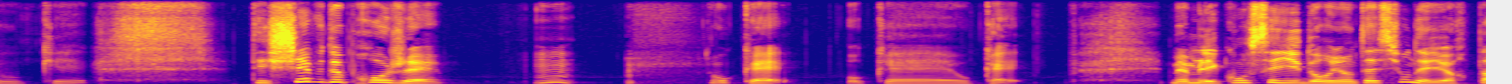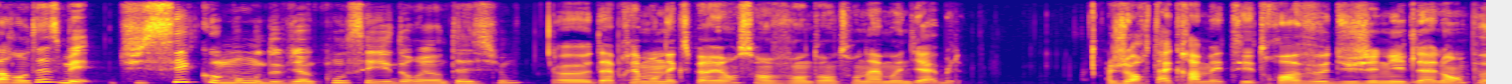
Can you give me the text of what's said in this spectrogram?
ok. T'es chef de projet. Hmm, Ok, ok, ok. Même les conseillers d'orientation d'ailleurs. Parenthèse, mais tu sais comment on devient conseiller d'orientation? Euh, D'après mon expérience, en vendant ton diable. Genre, t'as cramé tes trois vœux du génie de la lampe,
